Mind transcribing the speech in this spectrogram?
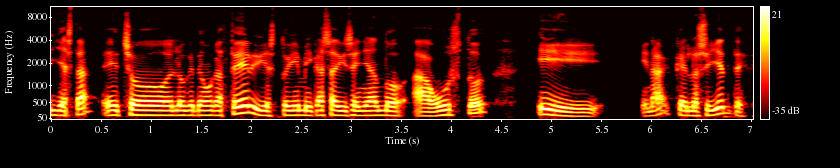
y ya está. He hecho lo que tengo que hacer y estoy en mi casa diseñando a gusto y, y nada, ¿qué es lo siguiente?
